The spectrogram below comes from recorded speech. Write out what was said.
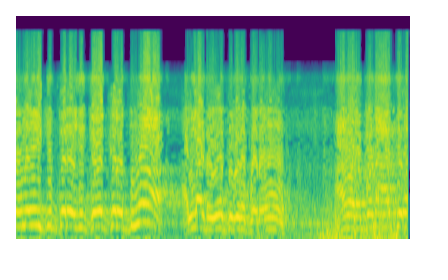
துணைக்கு பிறகு கேட்கிற துவா அல்லாட்ட ஏத்துக்கிறப்படும் அவர் அப்ப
